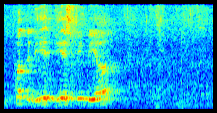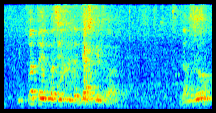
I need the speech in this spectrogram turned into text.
ಇಪ್ಪತ್ತು ಜಿ ಎಸ್ ಟಿ ಪಿಯ ಇಪ್ಪತ್ತೈದು ಪರ್ಸೆಂಟ್ ಜಾಸ್ತಿ ಇರಬಾರ್ದು. ನಮ್ಮದು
